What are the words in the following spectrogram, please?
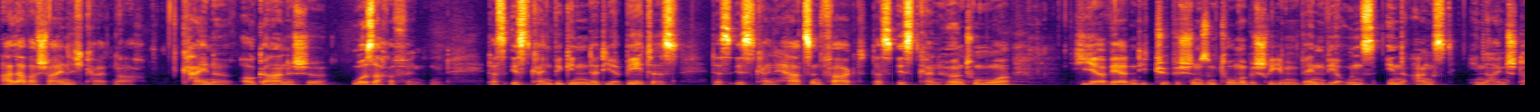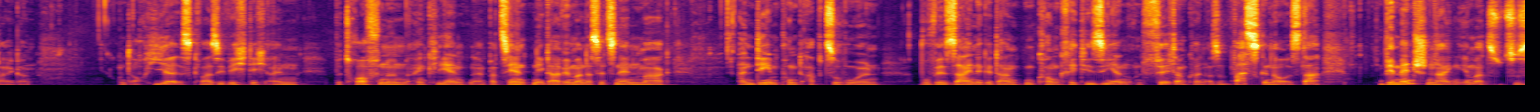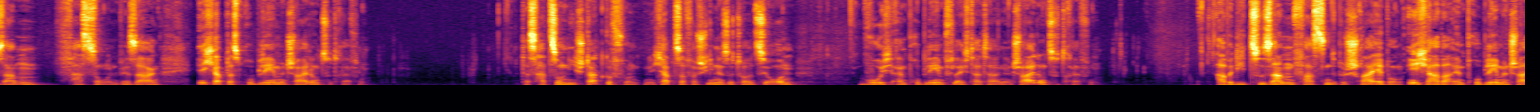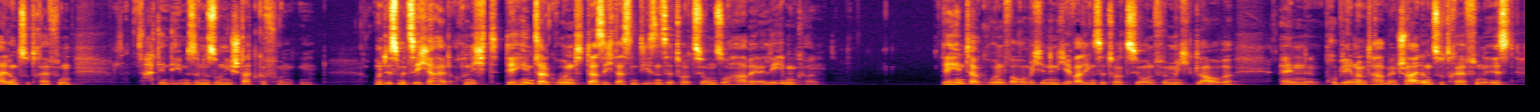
aller Wahrscheinlichkeit nach keine organische Ursache finden. Das ist kein beginnender Diabetes, das ist kein Herzinfarkt, das ist kein Hirntumor. Hier werden die typischen Symptome beschrieben, wenn wir uns in Angst hineinsteigern. Und auch hier ist quasi wichtig, einen Betroffenen, einen Klienten, einen Patienten, egal wie man das jetzt nennen mag, an dem Punkt abzuholen, wo wir seine Gedanken konkretisieren und filtern können. Also was genau ist da? Wir Menschen neigen immer zu Zusammenfassungen. Wir sagen, ich habe das Problem, Entscheidungen zu treffen. Das hat so nie stattgefunden. Ich habe zwar verschiedene Situationen, wo ich ein Problem vielleicht hatte, eine Entscheidung zu treffen. Aber die zusammenfassende Beschreibung, ich habe ein Problem, Entscheidungen zu treffen, hat in dem Sinne so nie stattgefunden. Und ist mit Sicherheit auch nicht der Hintergrund, dass ich das in diesen Situationen so habe erleben können. Der Hintergrund, warum ich in den jeweiligen Situationen für mich glaube, ein Problem damit habe, Entscheidungen zu treffen, ist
